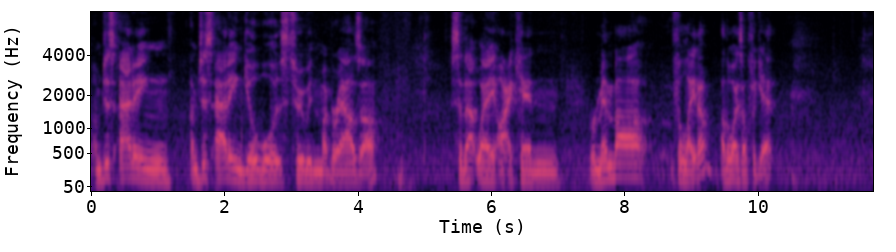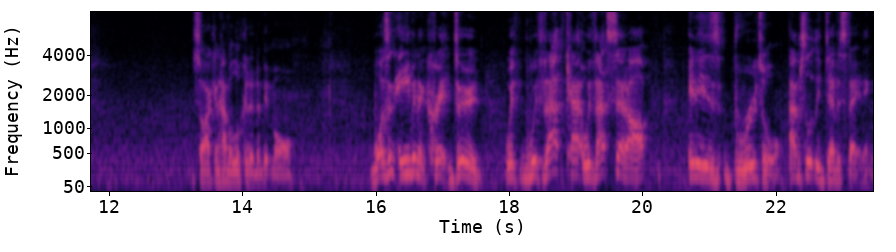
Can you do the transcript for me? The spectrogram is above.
I'm just adding I'm just adding Guild Wars 2 in my browser so that way I can remember for later, otherwise I'll forget. So I can have a look at it a bit more. Wasn't even a crit, dude. With with that cat with that setup, it is brutal, absolutely devastating.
